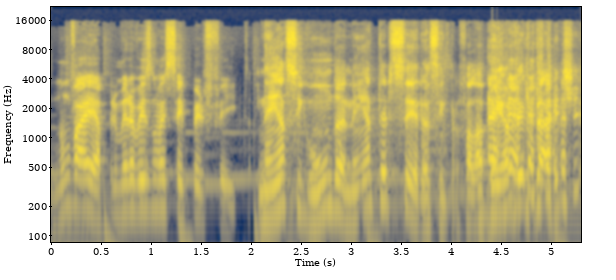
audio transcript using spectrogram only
não vai, a primeira vez não vai ser perfeita. Nem a segunda, nem a terceira, assim, para falar bem é. a verdade.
